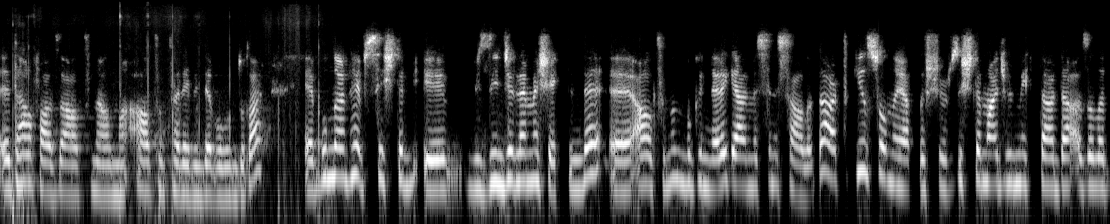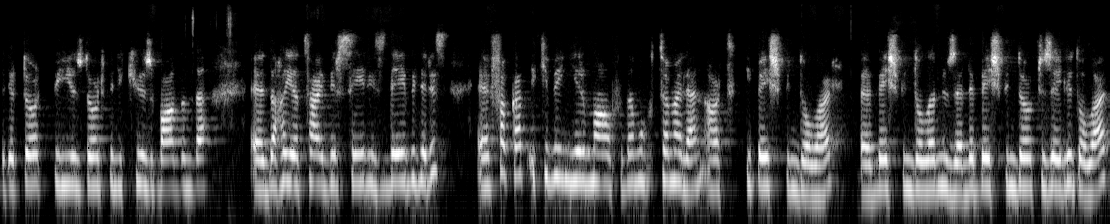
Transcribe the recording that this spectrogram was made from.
e, daha fazla altın alma, altın talebinde bulundular. E, bunların hepsi işte e, bir zincirleme şeklinde e, altının bugünlere gelmesini sağladı. Artık yıl sonuna yaklaşıyoruz. İşlem hacmi miktarda azalabilir. 4100-4200 bandında e, daha yatay bir seyir izleyebiliriz. E, fakat 2026'da muhtemelen artık 5000 dolar, e, 5000 doların üzerinde 5450 dolar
